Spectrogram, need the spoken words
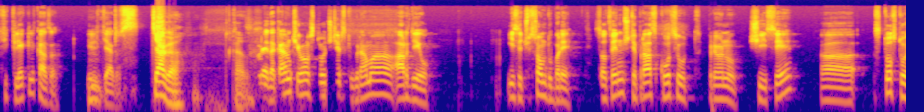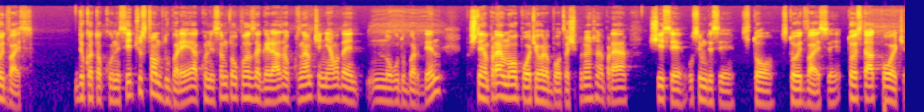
ти клек ли каза? Или тяга? Тяга, каза. Добре, да кажем, че имам 140 кг RDL и се чувствам добре. Съответно ще правя скоци от примерно 60, 100-120. Докато ако не се чувствам добре, ако не съм толкова загряз, ако знам, че няма да е много добър ден, ще направя много повече работа. Ще примерно ще направя 60, 80, 100, 120, т.е. стават повече.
